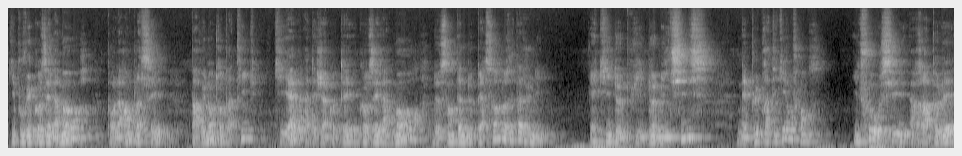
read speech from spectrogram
qui pouvaient causer la mort pour la remplacer par une autre pratique qui, elle, a déjà causé la mort de centaines de personnes aux États-Unis et qui depuis 2006 n'est plus pratiquée en France. Il faut aussi rappeler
